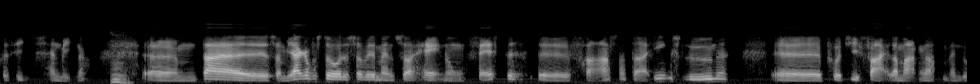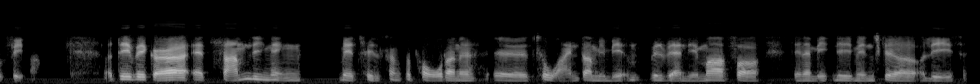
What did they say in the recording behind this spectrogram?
præcis, han mener. Mm. Øhm, der, øh, som jeg kan forstå det, så vil man så have nogle faste øh, fraser, der er ens lydende øh, på de fejl og mangler, man nu finder. Og det vil gøre, at sammenligningen med tilstandsrapporterne øh, to ejendomme imellem vil være nemmere for den almindelige menneske at, at læse.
